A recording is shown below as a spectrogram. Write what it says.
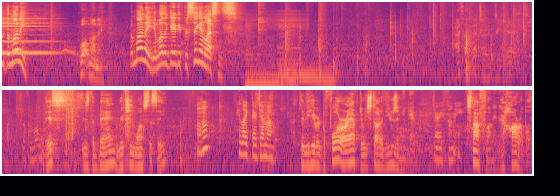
with the money? What money? The money your mother gave you for singing lessons. I thought that sounded pretty good. There's Nothing wrong. with This is the band Richie wants to see? Uh-huh. He liked their demo. Did he hear it before or after he started using again? Very funny. It's not funny. They're horrible.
